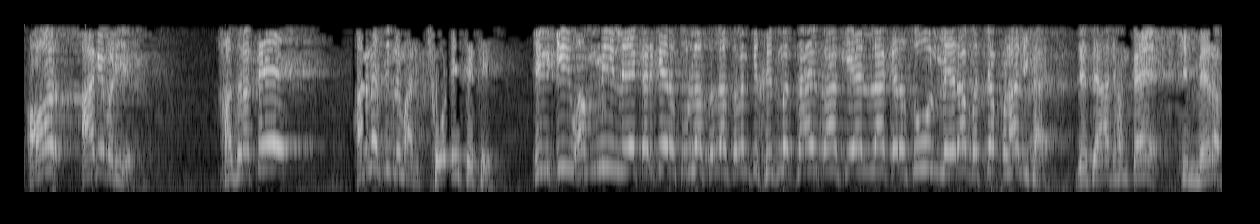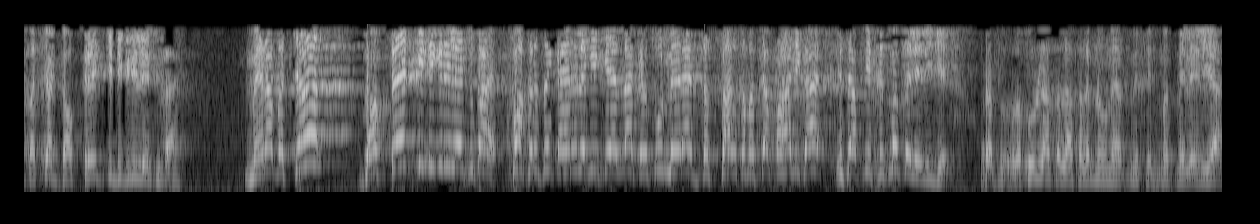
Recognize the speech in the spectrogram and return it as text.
اور آگے بڑھیے۔ حضرت انس ابن مالک چھوٹے سے تھے۔ ان کی امی لے کر کے رسول اللہ صلی اللہ علیہ وسلم کی خدمت میں آئے، کہا کہ اللہ کے رسول، میرا بچہ پڑھا لکھا ہے۔ جیسے آج ہم کہیں کہ میرا بچہ ڈاکٹریٹ کی ڈگری لے چکا ہے۔ میرا بچہ ڈاکٹریٹ کی ڈگری لے چکا ہے۔ فخر سے کہنے لگی کہ اللہ کے رسول، میرا دس سال کا بچہ پڑھا لکھا ہے، اسے اپنی خدمت میں لے لیجیے رسول اللہ صلی اللہ علیہ وسلم نے انہیں اپنی خدمت میں لے لیا۔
